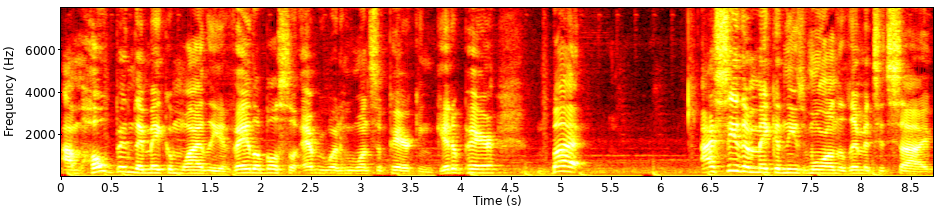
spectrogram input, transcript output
I'm hoping they make them widely available so everyone who wants a pair can get a pair. But I see them making these more on the limited side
